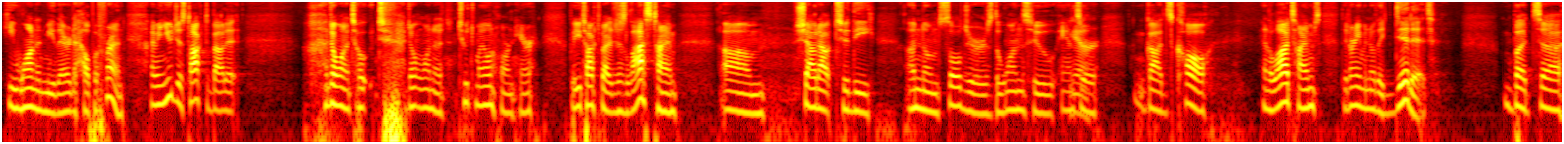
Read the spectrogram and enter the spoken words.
he wanted me there to help a friend. I mean, you just talked about it. I don't want to, to I don't want to toot my own horn here, but you talked about it just last time. Um, shout out to the unknown soldiers, the ones who answer yeah. God's call, and a lot of times they don't even know they did it. But uh,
